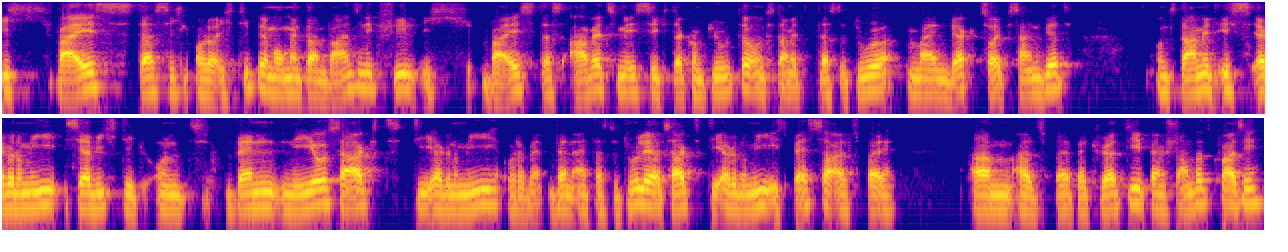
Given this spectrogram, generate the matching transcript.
Ich weiß, dass ich, oder ich tippe momentan wahnsinnig viel. Ich weiß, dass arbeitsmäßig der Computer und damit die Tastatur mein Werkzeug sein wird. Und damit ist Ergonomie sehr wichtig. Und wenn Neo sagt, die Ergonomie, oder wenn, wenn ein Tastaturlayout sagt, die Ergonomie ist besser als bei, ähm, als bei, bei QWERTY, beim Standard quasi,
